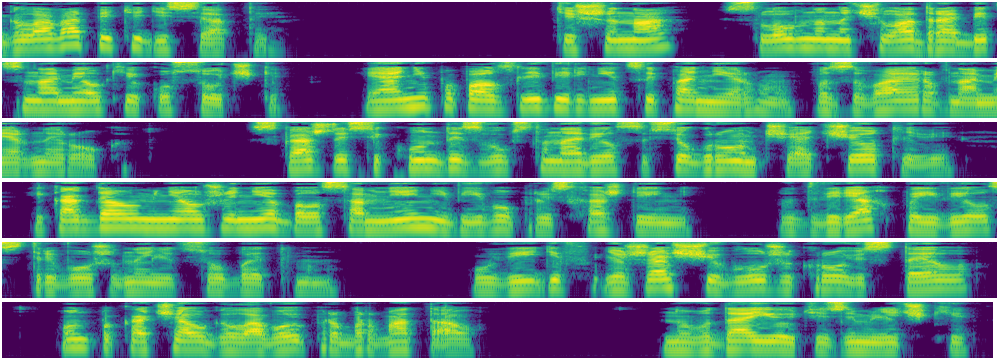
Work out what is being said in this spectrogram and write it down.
Глава 50. Тишина словно начала дробиться на мелкие кусочки, и они поползли вереницей по нервам, вызывая равномерный рокот. С каждой секундой звук становился все громче, отчетливее, и когда у меня уже не было сомнений в его происхождении, в дверях появилось встревоженное лицо Бэтмена. Увидев лежащую в луже крови Стеллу, он покачал головой и пробормотал. — Ну вы даете, землячки.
